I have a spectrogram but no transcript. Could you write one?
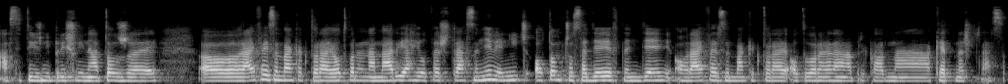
asi týždni prišli na to, že uh, Raiffeisen banka, ktorá je otvorená Maria Hilferstrasse, nevie nič o tom, čo sa deje v ten deň o Raiffeisen banke, ktorá je otvorená napríklad na Kertnerstrasse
